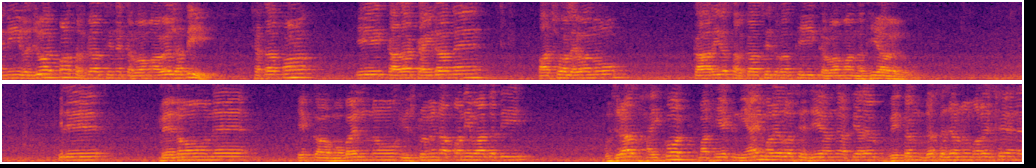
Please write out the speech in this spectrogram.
એની રજૂઆત પણ સરકારશ્રીને કરવામાં આવેલ હતી. છતાં પણ એ કાળા કાયદાને પાછો લેવાનું કાર્ય સરકારશ્રી તરફથી કરવામાં નથી આવેલું. જે બહેનોને એક મોબાઈલનું ઇન્સ્ટ્રુમેન્ટ આપવાની વાત હતી. ગુજરાત હાઈકોર્ટમાંથી એક ન્યાય મળેલો છે, જે અમને અત્યારે વેતન દસ હજારનું મળે છે અને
